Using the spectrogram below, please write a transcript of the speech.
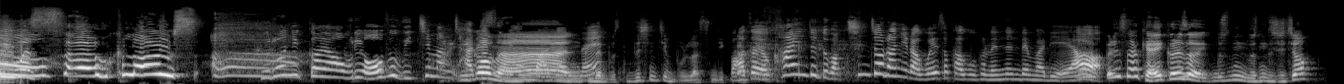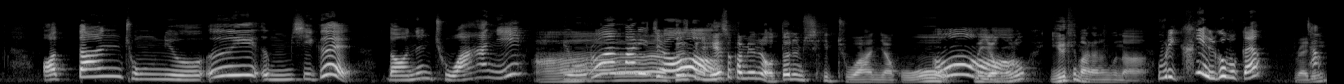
It was so close. 아, 그러니까요. 우리 of 위치만 잘했으면 이거만. 맞았네. 근데 무슨 뜻인지 몰랐으니까. 맞아요. kind도 막 친절한이라고 해석하고 그랬는데 말이에요. But it's okay. 그래서 무슨 무슨 뜻이죠? 어떤 종류의 음식을 너는 좋아하니? 아, 요러한 말이죠. 그래서 해석하면 어떤 음식이 좋아하냐고. 어. 근데 영어로 이렇게 말하는구나. 우리 크게 읽어볼까요? Ready?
